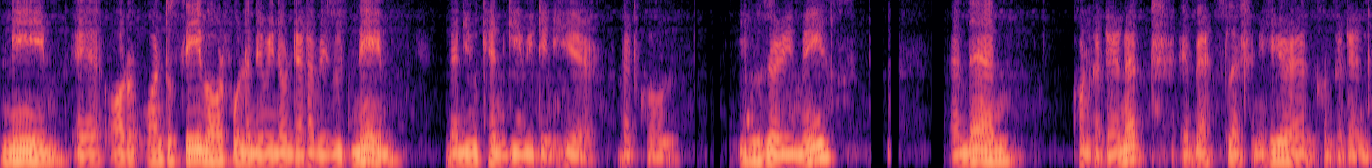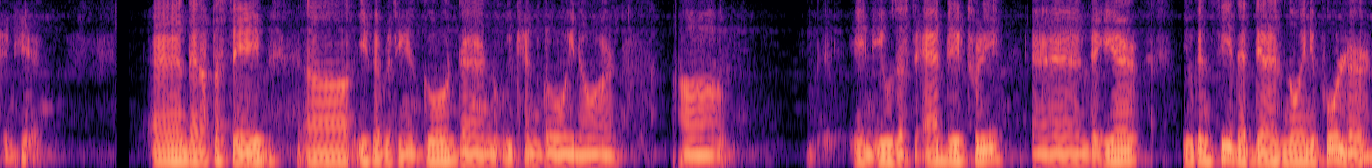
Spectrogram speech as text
name uh, or want to save our folder name in our database with name then you can give it in here that call user image and then concatenate a backslash in here and concatenate in here. And then after save uh, if everything is good then we can go in our uh, in users add directory. And here you can see that there is no any folder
